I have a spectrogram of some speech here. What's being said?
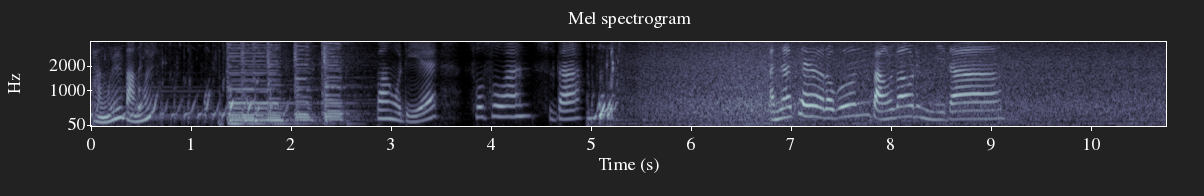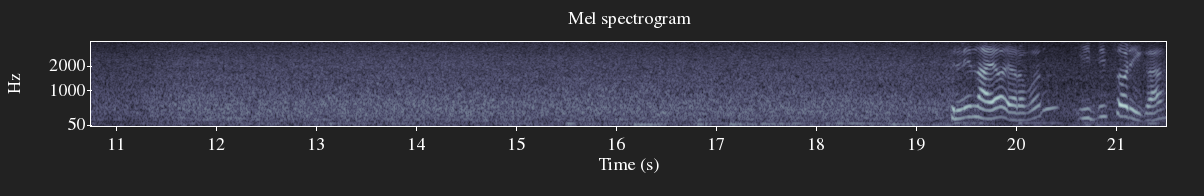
방울방울? 방울이의 소소한 수다. 안녕하세요 여러분. 방울방울입니다. 들리나요 여러분? 이 빗소리가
